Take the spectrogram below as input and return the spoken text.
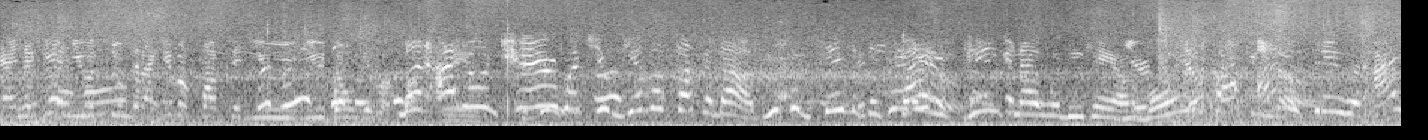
And again, you assume that I give a fuck that you you don't give a fuck. But I don't care what you give a fuck about. You could say that the sky is pink and I wouldn't care, You're boy. still talking, I though. will say what I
